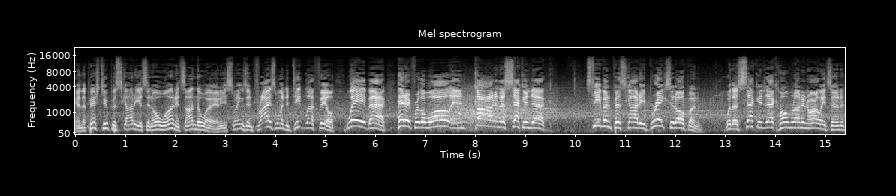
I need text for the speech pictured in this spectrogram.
And the pitch to Piscotty, it's an 0 1. It's on the way. And he swings and drives one to deep left field. Way back. Headed for the wall and gone in the second deck. Stephen Piscotty breaks it open with a second deck home run in Arlington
